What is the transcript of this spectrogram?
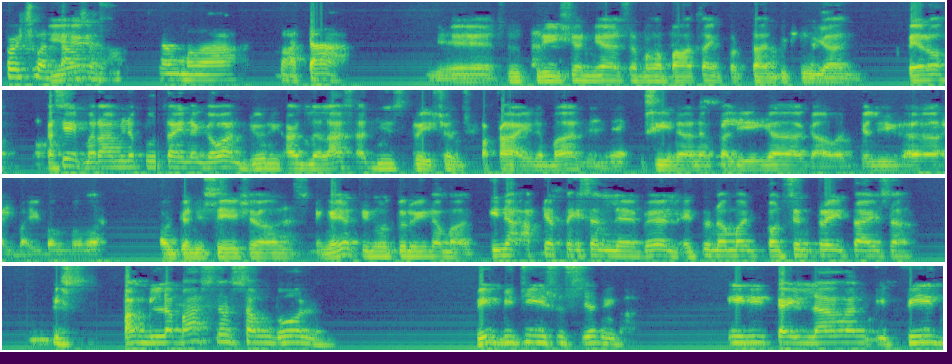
first 1,000 Yes. ng mga bata. Yes, nutrition yan sa mga bata, importante po yan. Pero kasi marami na po tayo nagawa during our the last administrations, pakain naman, mga kusina ng Kalinga, Gawad Kalinga, iba-ibang mga organizations. E ngayon, tinutuloy naman, inaakyat na isang level. Ito naman, concentrate tayo sa paglabas ng sanggol. Baby Jesus yan eh. I, kailangan i-feed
